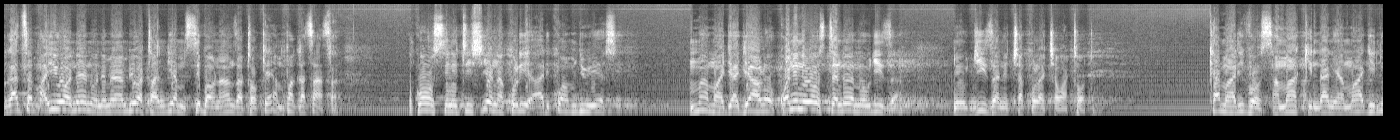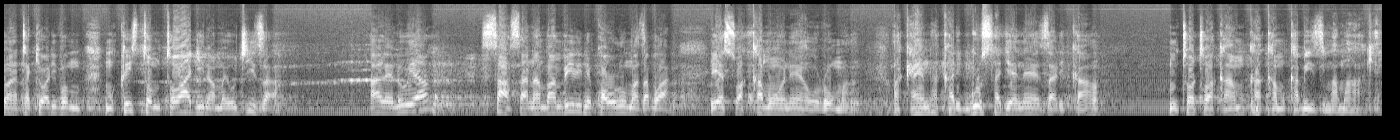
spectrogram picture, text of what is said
Akasema hiyo neno nimeambiwa tangia msiba unaanza tokea mpaka sasa. Kwa usinitishie na kulia alikuwa mjui yesu. Mama hajajalo kwa nini wewe usitendewe miujiza? Miujiza ni chakula cha watoto. Kama alivyo samaki ndani ya maji ndio anatakiwa alivyo mkristo mtoaji na miujiza. Haleluya. Sasa namba mbili ni kwa huruma za bwana. Yesu akamwonea huruma. Akaenda akaligusa jeneza likaa mtoto akaamka akamkabidhi mama yake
